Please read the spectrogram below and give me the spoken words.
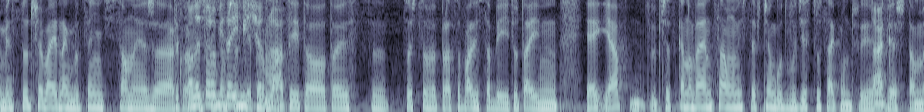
Więc tu trzeba jednak docenić Sony, że akurat Sony to robi zajebiście promocji, to, to jest coś, co wypracowali sobie i tutaj ja, ja przeskanowałem całą listę w ciągu 20 sekund. Tak. Wiesz, tam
